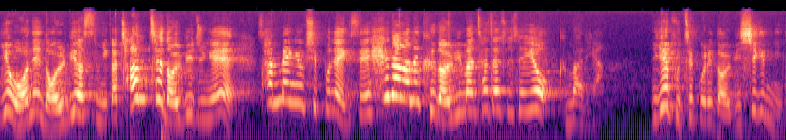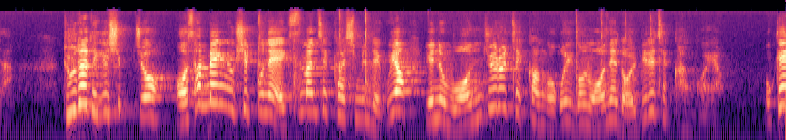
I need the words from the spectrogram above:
이 원의 넓이였으니까 전체 넓이 중에 360분의 x에 해당하는 그 넓이만 찾아주세요. 그 말이야. 이게 부채꼴의 넓이식입니다. 둘 다 되게 쉽죠. 어, 360분의 x만 체크하시면 되고요. 얘는 원주를 체크한 거고 이건 원의 넓이를 체크한 거예요. 오케이?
